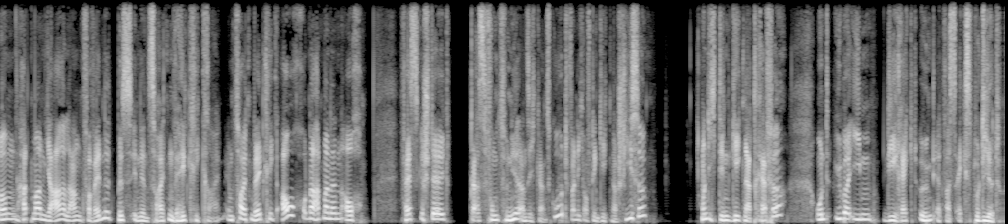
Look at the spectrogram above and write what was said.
ähm, hat man jahrelang verwendet bis in den Zweiten Weltkrieg rein. Im Zweiten Weltkrieg auch. Und da hat man dann auch festgestellt, das funktioniert an sich ganz gut, wenn ich auf den Gegner schieße und ich den Gegner treffe und über ihm direkt irgendetwas explodiert.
